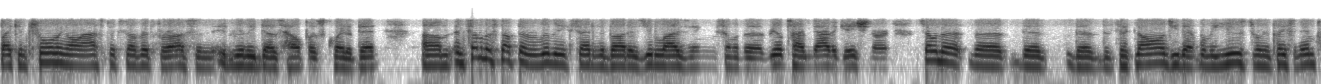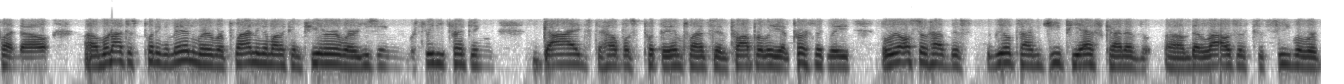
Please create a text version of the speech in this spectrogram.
by controlling all aspects of it for us, and it really does help us quite a bit. Um, and some of the stuff that we're really excited about is utilizing some of the real-time navigation or some of the the the, the, the technology that when we use when we place an implant now, uh, we're not just putting them in. We're we're planning them on a computer. We're using we're 3D printing guides to help us put the implants in properly and perfectly. But we also have this real-time GPS kind of um, that allows us to see where we're,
